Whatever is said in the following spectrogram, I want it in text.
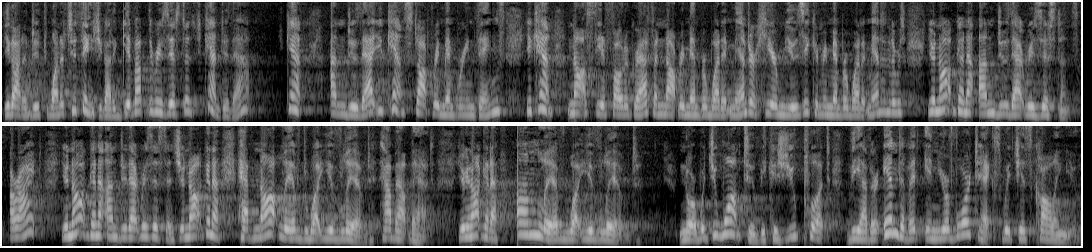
You got to do one of two things. You got to give up the resistance. You can't do that can't undo that. You can't stop remembering things. You can't not see a photograph and not remember what it meant or hear music and remember what it meant. In other words you're not going to undo that resistance all right? You're not going to undo that resistance. You're not going to have not lived what you've lived. How about that? You're not going to unlive what you've lived nor would you want to because you put the other end of it in your vortex which is calling you.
